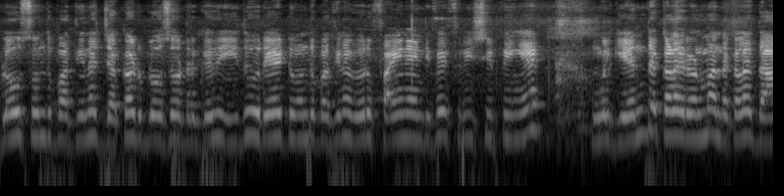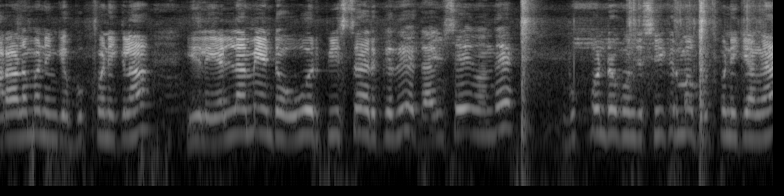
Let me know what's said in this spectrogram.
ப்ளவுஸ் வந்து பார்த்தீங்கன்னா ஜக்கார்டு ப்ளவுஸோடு இருக்குது. இது ரேட் வந்து பார்த்தீங்கன்னா வெறும் five ninety five free shipping உங்களுக்கு எந்த கலர் வேணுமோ அந்த கலர் தாராளமாக நீங்கள் புக் பண்ணிக்கலாம். இதில் எல்லாமே என்கிட்ட ஒவ்வொரு பீஸ் தான் இருக்குது. தயவுசெய்து வந்து புக் பண்ணுற கொஞ்சம் சீக்கிரமாக புக் பண்ணிக்கோங்க.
